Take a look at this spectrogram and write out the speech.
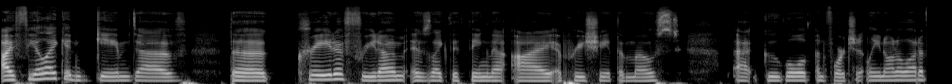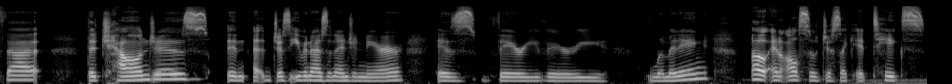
I feel like in game dev, the creative freedom is like the thing that I appreciate the most at Google. Unfortunately, not a lot of that. The challenges in uh, just even as an engineer is very very limiting. Oh, and also just like it takes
